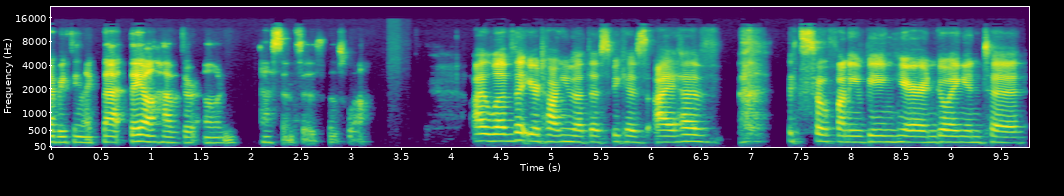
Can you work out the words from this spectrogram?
everything like that they all have their own essences as well. I love that you're talking about this because i have it's so funny being here and going into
